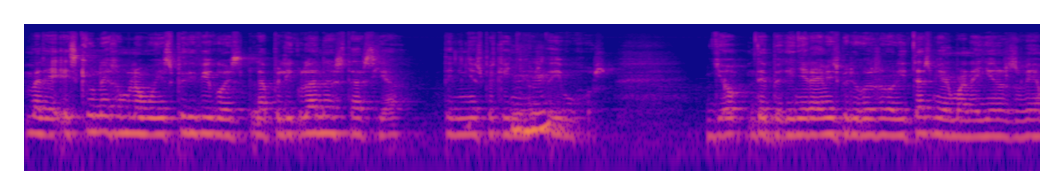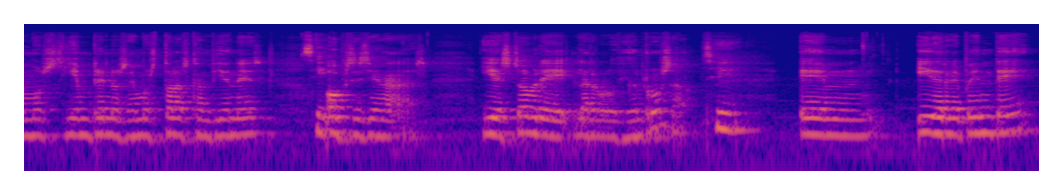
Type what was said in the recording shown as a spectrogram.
Vale, es que un ejemplo muy específico es la película Anastasia, de niños pequeños, Ujú. de dibujos. Yo, de pequeña, era de mis películas favoritas, mi hermana y yo nos veíamos siempre, nos sabemos todas las canciones Sí. obsesionadas. Y es sobre la Revolución Rusa. Sí. Em, y de repente,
